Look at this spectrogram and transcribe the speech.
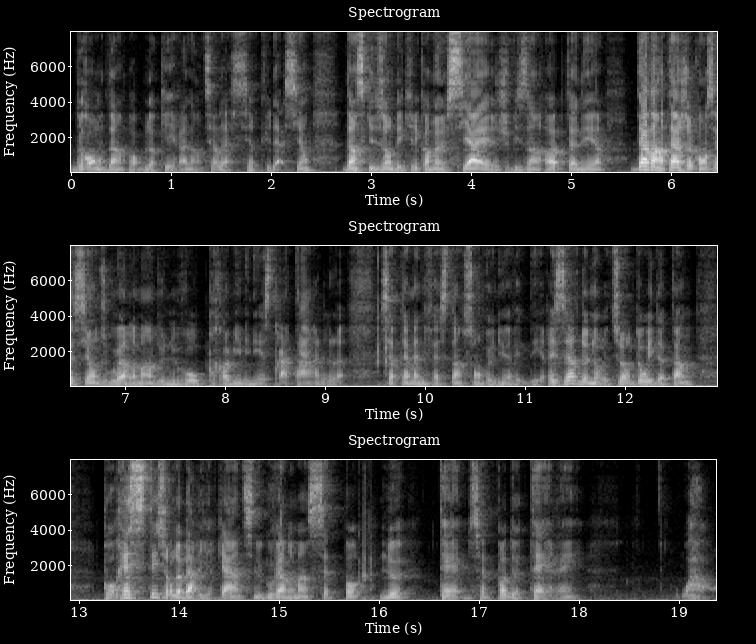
grondant pour bloquer et ralentir la circulation dans ce qu'ils ont décrit comme un siège visant à obtenir davantage de concessions du gouvernement du nouveau premier ministre Attal. Certains manifestants sont venus avec des réserves de nourriture, d'eau et de tentes pour rester sur le barricade si le gouvernement ne cède pas, cède pas de terrain. Wow!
